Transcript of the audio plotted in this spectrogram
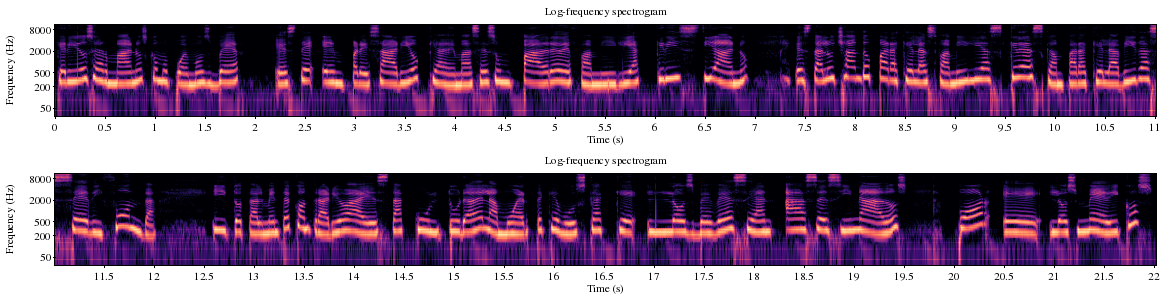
Queridos hermanos, como podemos ver, este empresario, que además es un padre de familia cristiano, está luchando para que las familias crezcan, para que la vida se difunda. Y totalmente contrario a esta cultura de la muerte que busca que los bebés sean asesinados por eh, los médicos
